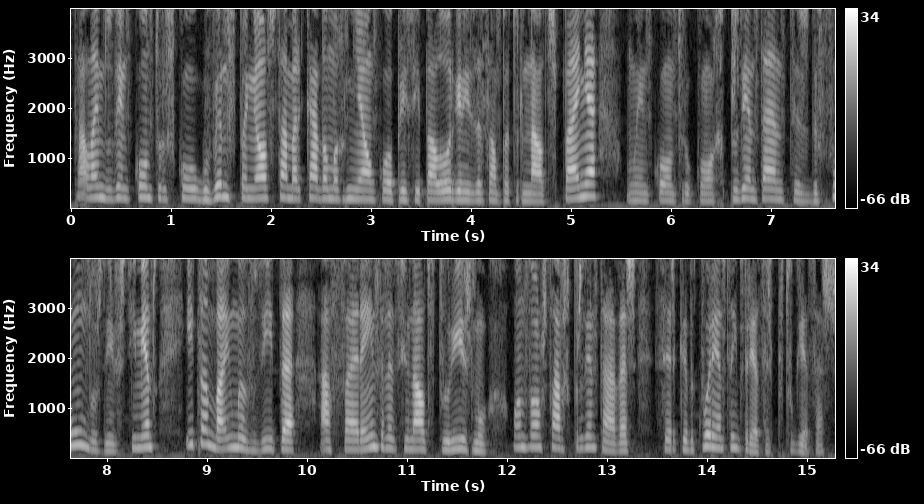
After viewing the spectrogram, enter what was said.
para além dos encontros com o governo espanhol, está marcada uma reunião com a principal organização patronal de Espanha, um encontro com representantes de fundos de investimento e também uma visita à Feira Internacional de Turismo, onde vão estar representadas cerca de 40 empresas portuguesas.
